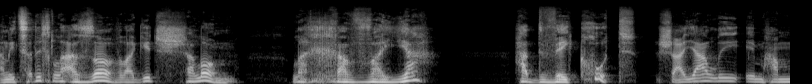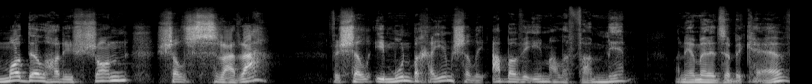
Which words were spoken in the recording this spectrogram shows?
אני צריך לעזוב, להגיד שלום לחוויה הדבקות שהיה לי עם המודל הראשון של שררה, ושל אימון בחיים שלי. אבא ואימא לפעמים, אני אומר את זה בכאב,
